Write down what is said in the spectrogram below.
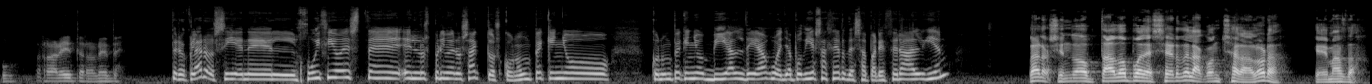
Uh, rarete, rarete. Pero claro, si en el juicio este, en los primeros actos, con un pequeño, con un pequeño vial de agua ya podías hacer desaparecer a alguien, Claro, siendo adoptado puede ser de la concha de la lora. ¿Qué más da?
